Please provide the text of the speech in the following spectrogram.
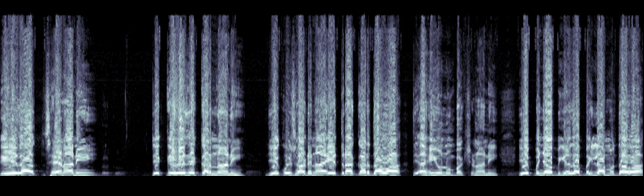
ਕਿਸੇ ਦਾ ਸਹਿਣਾ ਨਹੀਂ ਤੇ ਕਿਸੇ ਦੇ ਕਰਨਾ ਨਹੀਂ। ਜੇ ਕੋਈ ਸਾਡੇ ਨਾਲ ਇਸ ਤਰ੍ਹਾਂ ਕਰਦਾ ਵਾ ਤੇ ਅਸੀਂ ਉਹਨੂੰ ਬਖਸ਼ਣਾ ਨਹੀਂ। ਇਹ ਪੰਜਾਬੀਆਂ ਦਾ ਪਹਿਲਾ ਮੁੱਦਾ ਵਾ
